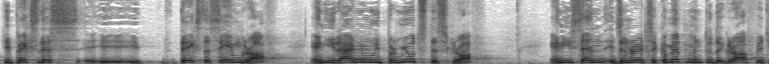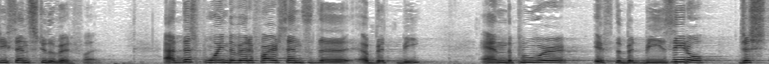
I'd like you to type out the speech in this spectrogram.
he picks this, he takes the same graph, and he randomly permutes this graph, and he send, it generates a commitment to the graph, which he sends to the verifier. At this point, the verifier sends the, a bit B, and the prover if the bit b is 0, just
